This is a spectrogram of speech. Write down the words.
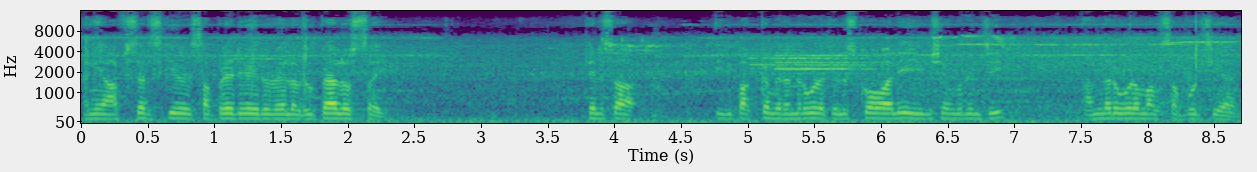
కానీ ఆఫీసర్స్కి సపరేట్గా ఇరవై వేల రూపాయలు వస్తాయి. తెలుసా? ఇది పక్క మీరందరూ కూడా తెలుసుకోవాలి. ఈ విషయం గురించి అందరూ కూడా మాకు సపోర్ట్ చేయాలి.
